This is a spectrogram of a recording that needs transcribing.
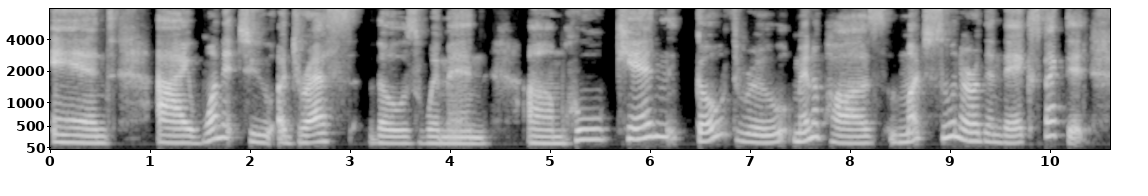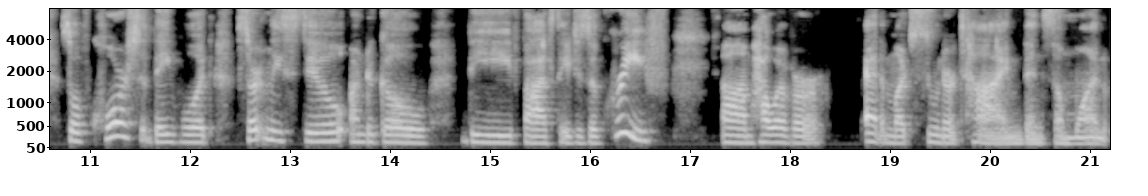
And I wanted to address those women um, who can go through menopause much sooner than they expected. So, of course, they would certainly still undergo the five stages of grief. Um, however, at a much sooner time than someone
